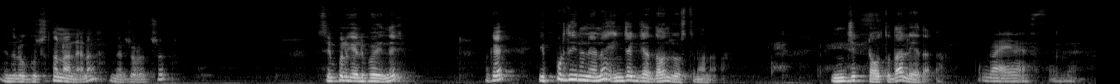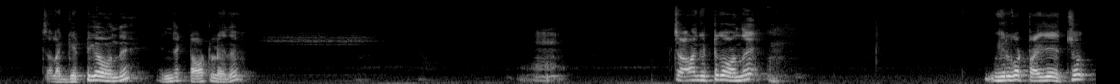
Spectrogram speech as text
ఇందులో గుచ్చుతున్నాను నేను. మీరు చూడొచ్చు. సింపుల్గా వెళ్ళిపోయింది. ఓకే? ఇప్పుడు దీన్ని నేను ఇంజెక్ట్ చేద్దామని చూస్తున్నాను. ఇంజెక్ట్ అవుతుందా లేదా? భయం వేస్తుంది. చాలా గట్టిగా ఉంది. ఇంజెక్ట్ అవ్వట్లేదు చాలా గట్టిగా ఉంది. మీరు కూడా ట్రై చేయొచ్చు.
